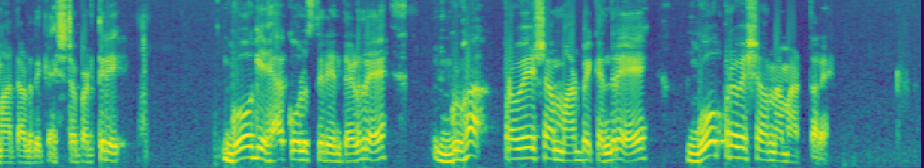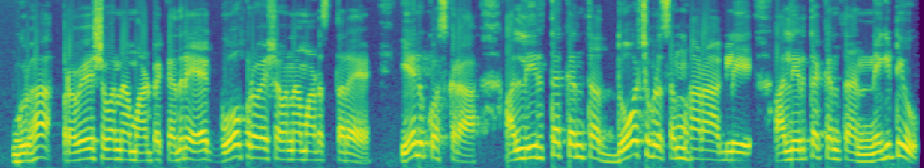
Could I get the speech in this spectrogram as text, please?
ಮಾತಾಡೋದಕ್ಕೆ ಇಷ್ಟಪಡ್ತೀರಿ. ಗೋಗೆ ಯಾಕೆ ಹೋಲಿಸ್ತೀರಿ ಅಂತ ಹೇಳಿದ್ರೆ, ಗೃಹ ಪ್ರವೇಶ ಮಾಡ್ಬೇಕಂದ್ರೆ ಗೋ ಪ್ರವೇಶವನ್ನ ಮಾಡ್ತಾರೆ. ಗೃಹ ಪ್ರವೇಶವನ್ನ ಮಾಡ್ಬೇಕಾದ್ರೆ ಗೋ ಪ್ರವೇಶವನ್ನ ಮಾಡಿಸ್ತಾರೆ. ಏನಕ್ಕೋಸ್ಕರ? ಅಲ್ಲಿ ಇರ್ತಕ್ಕಂಥ ದೋಷಗಳು ಸಂಹಾರ ಆಗ್ಲಿ ಅಲ್ಲಿ ಇರ್ತಕ್ಕಂಥ ನೆಗೆಟಿವ್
